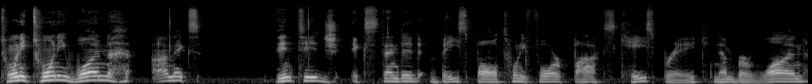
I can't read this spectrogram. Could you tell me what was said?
2021 Onyx Vintage Extended Baseball 24 box case break number one.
